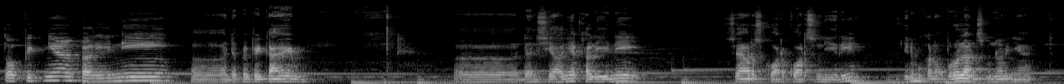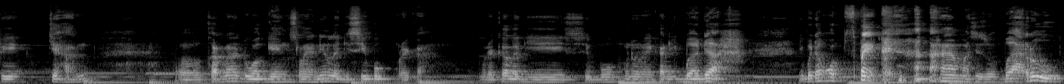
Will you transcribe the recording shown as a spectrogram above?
topiknya kali ini uh, ada PPKM Uh, dan sialnya kali ini saya harus keluar-keluar sendiri. Jadi bukan obrolan sebenarnya, tapi cehan. Uh, karena dua geng lainnya lagi sibuk mereka. Mereka lagi sibuk menunaikan ibadah. Ibadah ospek. Mahasiswa baru.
